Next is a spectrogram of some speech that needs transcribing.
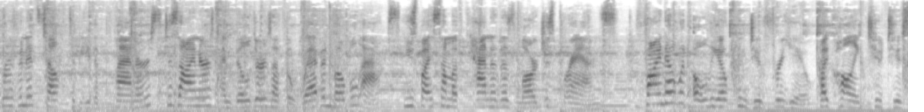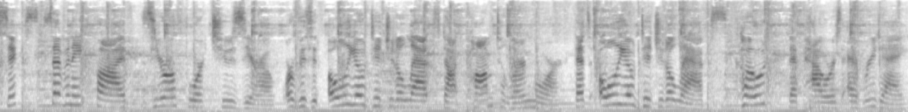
proven itself to be the planners, designers, and builders of the web and mobile apps used by some of Canada's largest brands. Find out what Olio can do for you by calling 226-785-0420 or visit oliodigital-labs.com to learn more. That's Olio Digital Labs, code that powers every day.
